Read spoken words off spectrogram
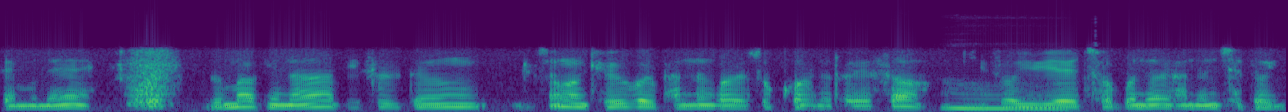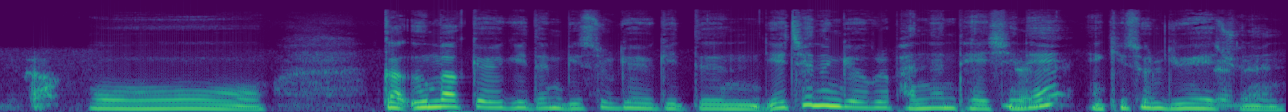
때문에 음악이나 미술 등 일정한 교육을 받는 걸 조건으로 해서 어. 기소유예 처분을 하는 제도입니다. 오. 그러니까 음악 교육이든 미술 교육이든 예체능 교육을 받는 대신에 기소를 유예해 주는.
